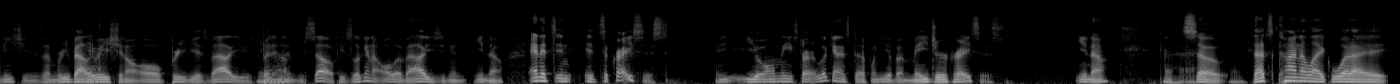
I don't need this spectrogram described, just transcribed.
Nietzsche some revaluation on all previous values but in himself he's looking at all the values you've been you know and it's in it's a crisis. You only start looking at stuff when you have a major crisis you know? Okay. so that's kind of like what I,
